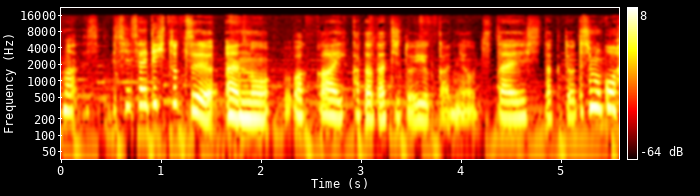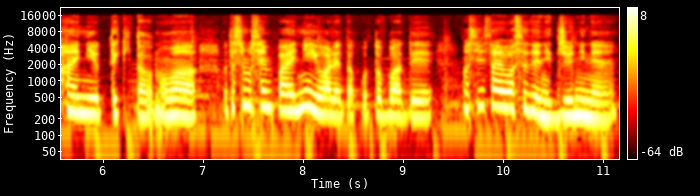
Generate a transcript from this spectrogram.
まあ、震災で一つあの若い方たちというかねお伝えしたくて私も後輩に言ってきたのは私も先輩に言われた言葉で、まあ、震災はすでに12年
